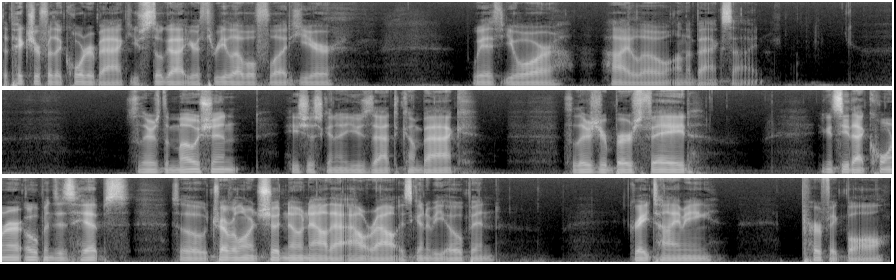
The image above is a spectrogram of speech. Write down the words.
the picture for the quarterback, you've still got your three level flood here with your high low on the backside. So there's the motion. He's just going to use that to come back. So there's your burst fade. You can see that corner opens his hips. So Trevor Lawrence should know now that out route is going to be open. Great timing perfect ball.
